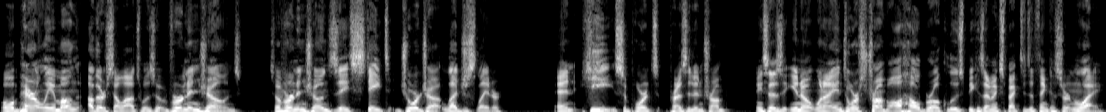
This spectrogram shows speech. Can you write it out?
Well, apparently, among other sellouts was Vernon Jones. So Vernon Jones is a state Georgia legislator, and he supports President Trump. And he says, you know, when I endorsed Trump, all hell broke loose because I'm expected to think a certain way.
